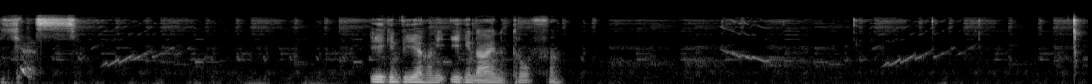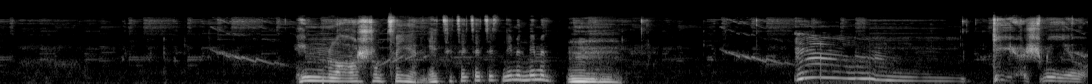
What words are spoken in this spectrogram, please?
Yes! Irgendwie habe ich irgendeinen getroffen. Himmelarsch und Zwirn. Jetzt, jetzt, jetzt, jetzt, jetzt, nehmen, nehmen. Mm. Mm. Tierschmier.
